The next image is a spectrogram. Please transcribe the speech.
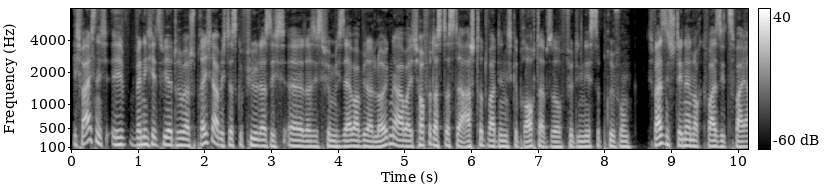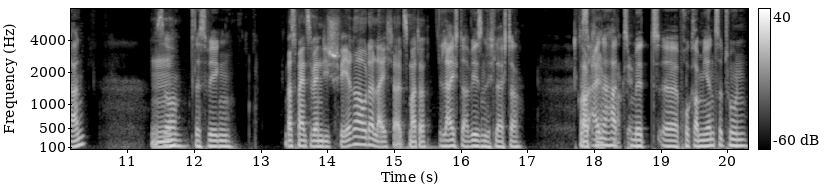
ich weiß nicht, ich- wenn ich jetzt wieder drüber spreche, habe ich das Gefühl, dass ich äh, es für mich selber wieder leugne, aber ich hoffe, dass das der Arschtritt war, den ich gebraucht habe, so für die nächste Prüfung. Ich weiß nicht, stehen ja noch quasi zwei an, Mhm. so, deswegen Was meinst du, werden die schwerer oder leichter als Mathe? leichter, wesentlich leichter. Das Okay, eine hat okay. mit äh, Programmieren zu tun,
